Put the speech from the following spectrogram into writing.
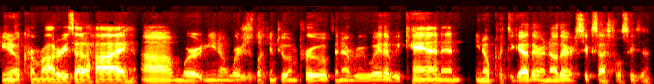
you know, camaraderie's at a high. We're you know we're just looking to improve in every way that we can and you know put together another successful season.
